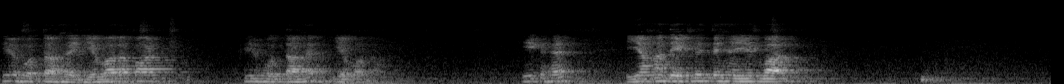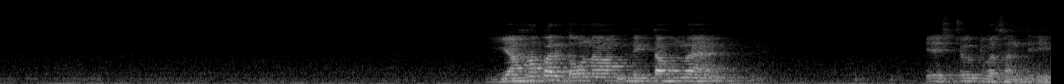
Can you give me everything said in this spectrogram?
फिर होता है ये वाला पार्ट, फिर होता है ये वाला। ठीक है? यहाँ देख लेते हैं एक बार। यहाँ पर दो नाम लिखता हूँ मैं स्तुत संधि।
